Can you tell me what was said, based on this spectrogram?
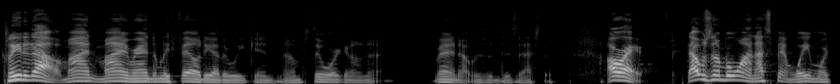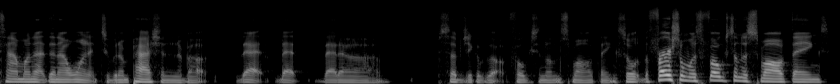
clean it out. Mine, mine randomly fell the other weekend. I'm still working on that. Man, that was a disaster. All right, that was number one. I spent way more time on that than I wanted to, but I'm passionate about that that that uh subject of focusing on the small things. So the first one was focus on the small things.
